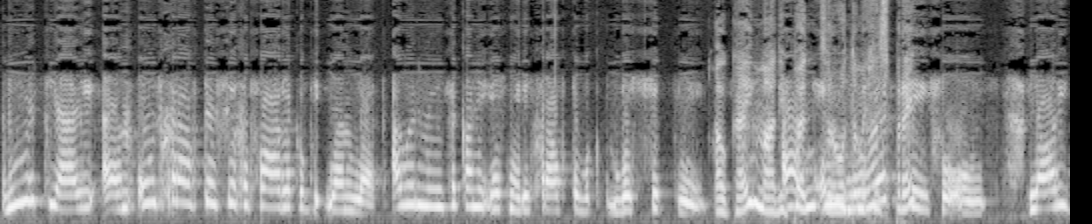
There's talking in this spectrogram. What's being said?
Weet jy, um, ons grafte is so gevaarlik op die oomblik. Ouer mense kan nie eers net die grafte besoek nie. OK, maar die punt uh, rondom die gesprek vir ons. Laat die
